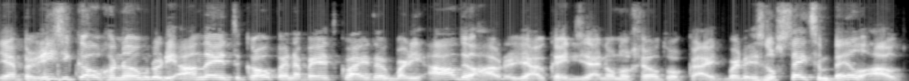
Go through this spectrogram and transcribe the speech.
je hebt een risico genomen door die aandelen te kopen. En daar ben je het kwijt ook. Maar die aandeelhouders, ja oké, die zijn dan nog geld wel kwijt. Maar er is nog steeds een bail-out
